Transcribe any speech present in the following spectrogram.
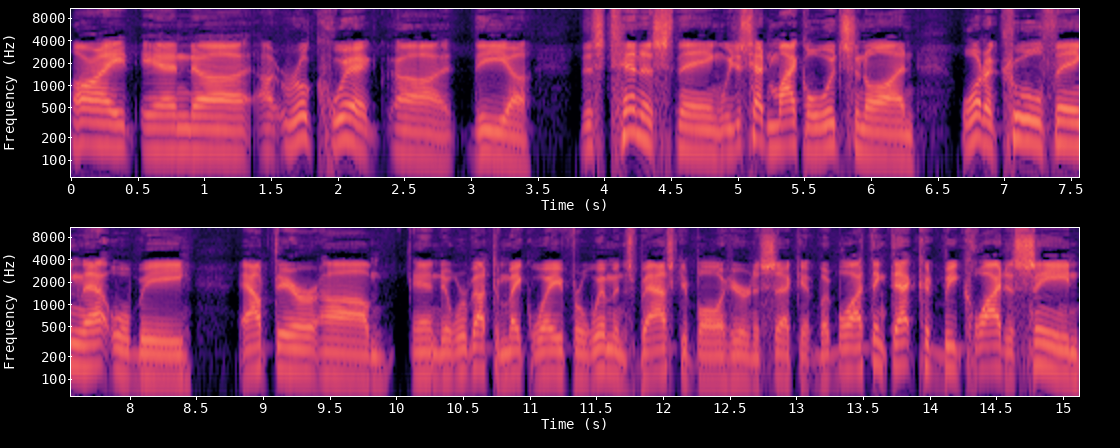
All right, and uh, uh real quick, uh, the uh, this tennis thing. We just had Michael Woodson on. What a cool thing that will be out there, um, and we're about to make way for women's basketball here in a second. But boy, I think that could be quite a scene.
